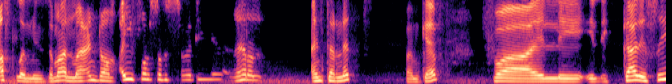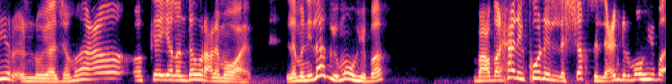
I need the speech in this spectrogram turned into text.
أصلا من زمان ما عندهم أي فرصة في السعودية غير الإنترنت فاهم كيف؟ فاللي اللي كان يصير إنه يا جماعة okay يلا ندور على مواهب. لما يلاقي موهبة بعض الأحيان يكون الشخص اللي عنده الموهبة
